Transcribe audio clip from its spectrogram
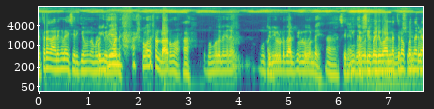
എത്ര കാലങ്ങളായി ശരിക്കും നമ്മൾ ഉണ്ടായിരുന്ന ആ. ഇപ്പം മുതൽ ഇങ്ങനെ പൂച്ചെടികളോട് താല്പര്യമുള്ളതുകൊണ്ടേ. ശരിക്കും കൃഷി പരിപാലനത്തിനൊപ്പം തന്നെ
